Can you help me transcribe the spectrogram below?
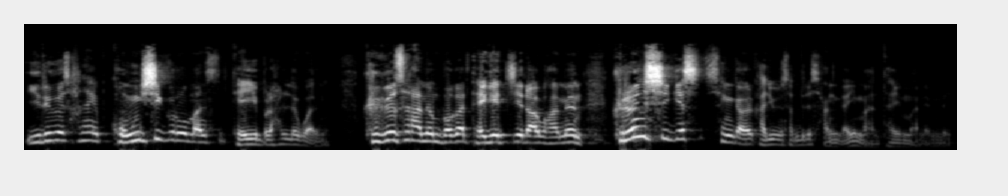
이것을 하나의 공식으로만 대입을 하려고 하는 그것을 하면 뭐가 되겠지라고 하면 그런 식의 생각을 가지고 있는 사람들이 상당히 많다 이 말입니다.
